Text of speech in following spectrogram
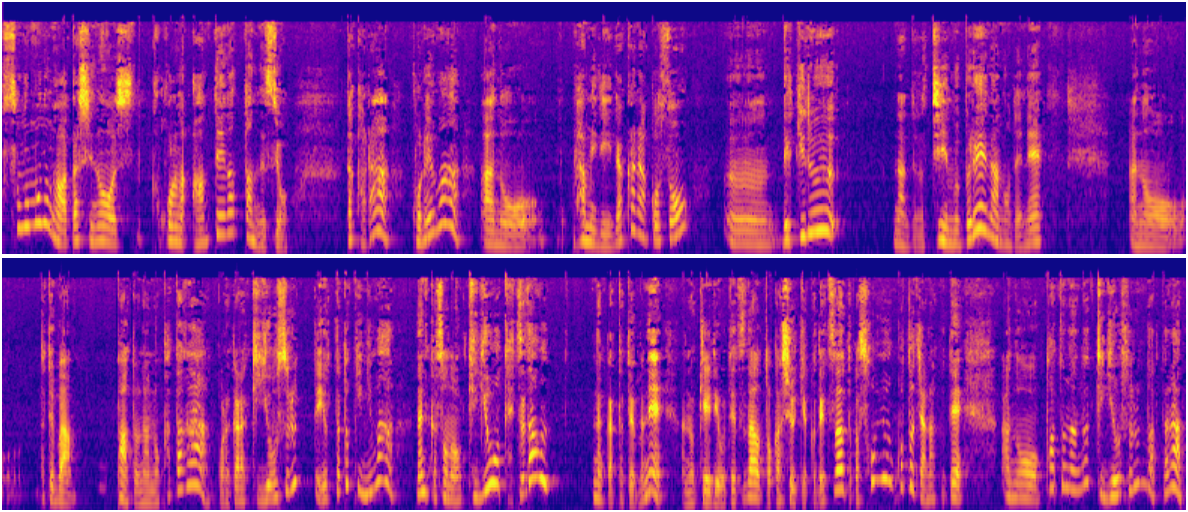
そのものが私の心の安定だったんですよ。だから、これは、あの、ファミリーだからこそ、うん、できる、なんていうの、チームプレーなのでね、あの、例えば、パートナーの方がこれから起業するって言った時には、何かその起業を手伝うなんか例えばね、あの経理を手伝うとか集客手伝うとかそういうことじゃなくて、あの、パートナーが起業するんだったら、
